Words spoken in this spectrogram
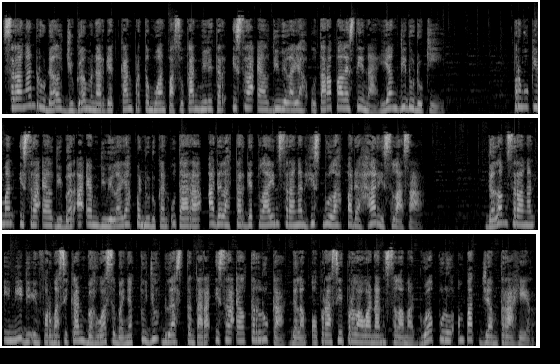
Serangan rudal juga menargetkan pertemuan pasukan militer Israel di wilayah utara Palestina yang diduduki. Permukiman Israel di Bar Am di wilayah pendudukan utara adalah target lain serangan Hizbullah pada hari Selasa. Dalam serangan ini diinformasikan bahwa sebanyak 17 tentara Israel terluka dalam operasi perlawanan selama 24 jam terakhir.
